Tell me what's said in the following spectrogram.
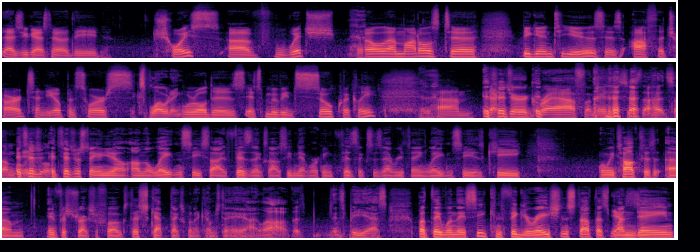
as you guys know, the yeah choice of which LLM models to begin to use is off the charts, and the open source exploding world is it's moving so quickly. Um, it's vector, graph. I mean, it's just it's unbelievable. It's, it's interesting, you know, on the latency side, physics. Obviously, networking physics is everything. Latency is key when we talk to um, infrastructure folks, they're skeptics when it comes to AI. Oh, it's BS. But they, when they see configuration stuff that's yes. mundane,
